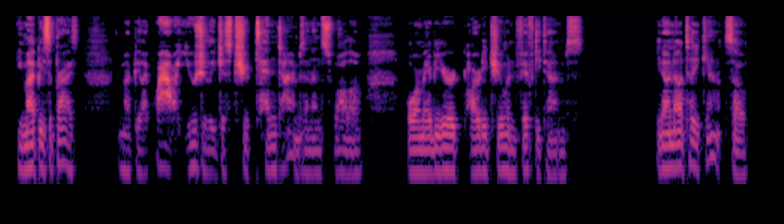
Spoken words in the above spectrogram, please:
You might be surprised. You might be like, wow, I usually just chew 10 times and then swallow. Or maybe you're already chewing 50 times you don't know until you count. So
